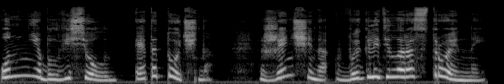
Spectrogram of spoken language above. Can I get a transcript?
он не был веселым, это точно. Женщина выглядела расстроенной.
